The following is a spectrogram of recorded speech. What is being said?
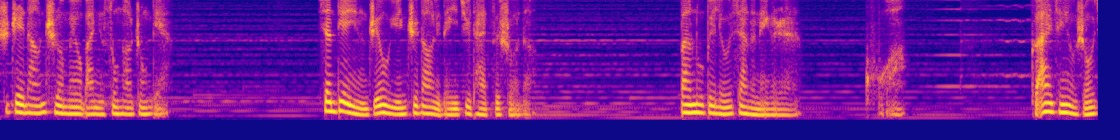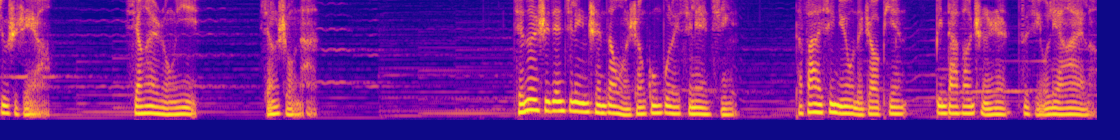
是这趟车没有把你送到终点。像电影《只有云知道》里的一句台词说的：“半路被留下的那个人，苦啊。”可爱情有时候就是这样，相爱容易，相守难。前段时间，纪凌尘在网上公布了新恋情，他发了新女友的照片，并大方承认自己又恋爱了。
